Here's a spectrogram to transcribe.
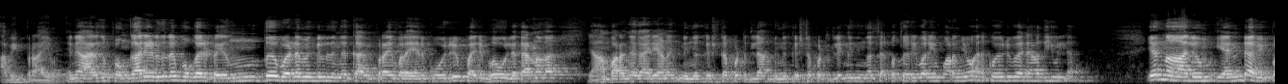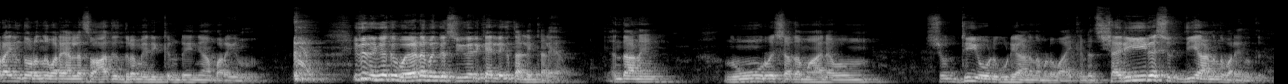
അഭിപ്രായം. ഇനി ആരെങ്കിലും പൊങ്കാല എഴുതുന്നുണ്ടെങ്കിൽ പൊങ്കാല ഇട്ടോ. എന്ത് വേണമെങ്കിലും നിങ്ങൾക്ക് അഭിപ്രായം പറയാം. എനിക്ക് ഒരു പരിഭവമില്ല കാരണം അതാ ഞാൻ പറഞ്ഞ കാര്യമാണ്. നിങ്ങൾക്ക് ഇഷ്ടപ്പെട്ടില്ല നിങ്ങൾക്ക് ഇഷ്ടപ്പെട്ടില്ലെങ്കിൽ നിങ്ങൾ ചിലപ്പോൾ തെറി പറയും പറഞ്ഞോ. എനിക്ക് ഒരു പരാതിയുമില്ല. എന്നാലും എന്റെ അഭിപ്രായം തുറന്ന് പറയാനുള്ള സ്വാതന്ത്ര്യം എനിക്കുണ്ട് ഞാൻ പറയുന്നു. ഇത് നിങ്ങൾക്ക് വേണമെങ്കിൽ സ്വീകരിക്കാൻ ഇല്ലെങ്കിൽ തള്ളിക്കളയാം. എന്താണ്? നൂറ് ശതമാനവും ശുദ്ധിയോടുകൂടിയാണ് നമ്മൾ വായിക്കേണ്ടത്. ശരീരശുദ്ധിയാണെന്ന് പറയുന്നത്.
